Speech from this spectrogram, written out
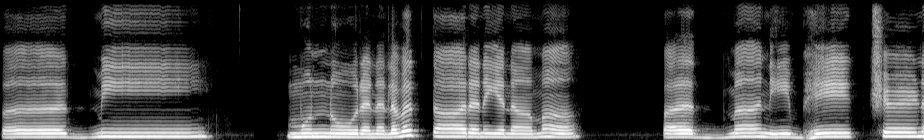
ಪದ್ಮೀ. ಮುನ್ನೂರ ನಲವತ್ತಾರನೆಯ ನಾಮ ಪದ್ಮನಿಭೇಕ್ಷಣ.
